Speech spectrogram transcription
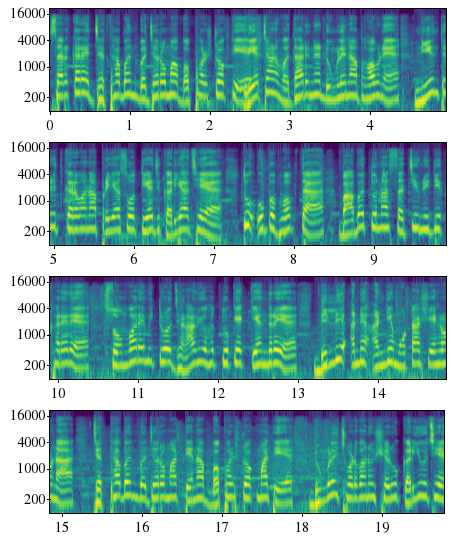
સરકારે જથ્થાબંધ બજારોમાં બફર સ્ટોકથી વેચાણ વધારીને ડુંગળીના ભાવને નિયંત્રિત કરવાના પ્રયાસો તેજ કર્યા છે. તો ઉપભોક્તા બાબતોના સચિવ નિધિ ખરેરે સોમવારે મિત્રો જણાવ્યું હતું કે કેન્દ્રએ દિલ્હી અને અન્ય મોટા શહેરોના જથ્થાબંધ બજારોમાં તેના બફર સ્ટોકમાંથી ડુંગળી છોડવાનું શરૂ કર્યું છે.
